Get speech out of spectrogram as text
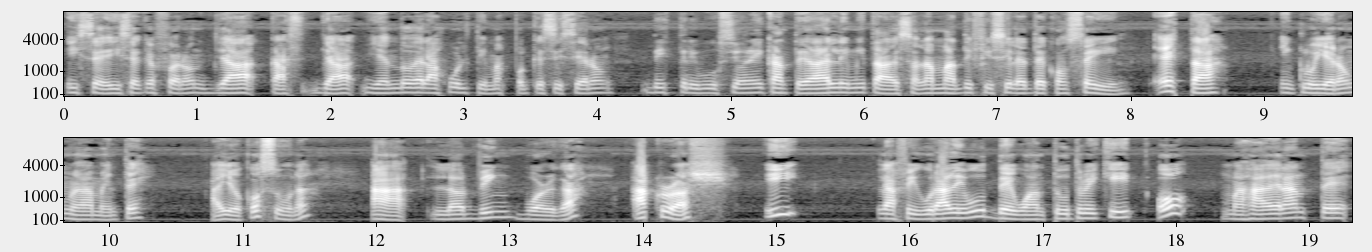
y se dice que fueron ya, casi, ya yendo de las últimas porque se hicieron distribución y cantidades limitadas, son las más difíciles de conseguir. Estas incluyeron nuevamente a Yokozuna, a Ludwig Borga, a Crush y la figura debut de One Two Three Kid o más adelante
